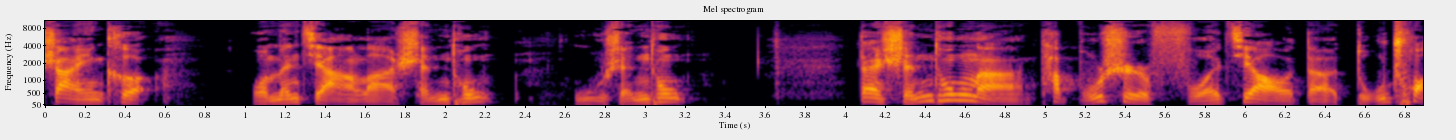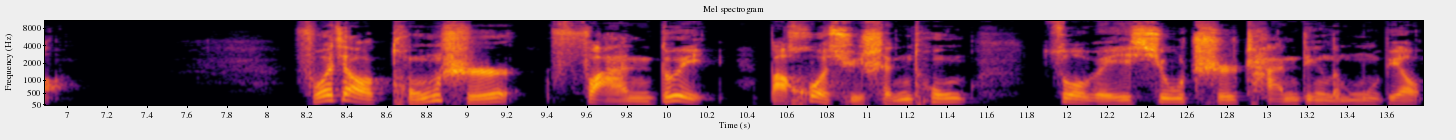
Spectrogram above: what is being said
上一课我们讲了神通五神通，但神通呢，它不是佛教的独创。佛教同时反对把获取神通作为修持禅定的目标。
